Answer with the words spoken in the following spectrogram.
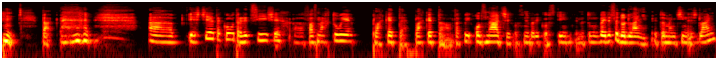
tak. A ještě takovou tradicí všech faznachtů je plakete, plaketa, takový odznáček vlastně velikosti, dejme tomu, vejde se do dlaně, je to menší než dlaň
